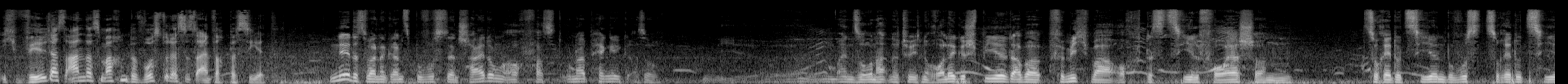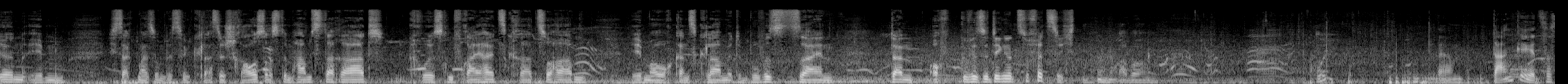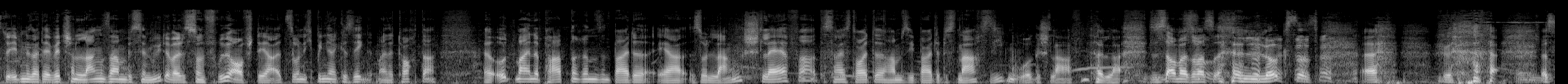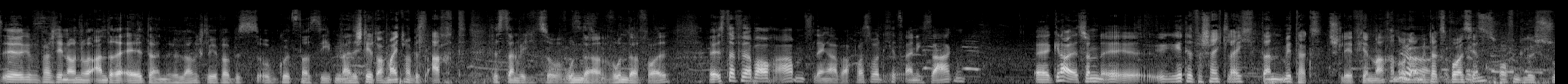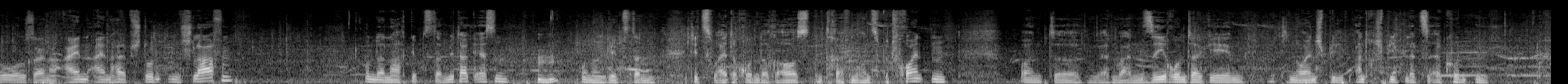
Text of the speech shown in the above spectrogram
ich will das anders machen, bewusst oder ist es einfach passiert? Nee, das war eine ganz bewusste Entscheidung, auch fast unabhängig. Also mein Sohn hat natürlich eine Rolle gespielt, aber für mich war auch das Ziel vorher schon zu reduzieren, bewusst zu reduzieren, eben, ich sag mal so ein bisschen klassisch raus aus dem Hamsterrad, größeren Freiheitsgrad zu haben, eben auch ganz klar mit dem Bewusstsein, dann auf gewisse Dinge zu verzichten. Aber Ähm, danke. Jetzt hast du eben gesagt, er wird schon langsam ein bisschen müde, weil das ist so ein Frühaufsteher als Sohn. Ich bin ja gesegnet, meine Tochter äh, und meine Partnerin sind beide eher so Langschläfer. Das heißt, heute haben sie beide bis nach 7 Uhr geschlafen. Das ist auch mal sowas Luxus. Äh, das äh, verstehen auch nur andere Eltern. Langschläfer bis um kurz nach sieben. Nein, sie steht auch manchmal bis acht. Das ist dann wirklich so wunder, wundervoll. Äh, Ist dafür aber auch abends länger wach. Was wollte ich jetzt eigentlich sagen? Äh, genau, schon, äh, geht jetzt wahrscheinlich gleich dann Mittagsschläfchen machen oder Ja, Mittagspäuschen. Jetzt hoffentlich so seine eineinhalb Stunden schlafen. Und danach gibt es dann Mittagessen. Mhm. Und dann geht es dann die zweite Runde raus. Dann treffen wir uns mit Freunden. Und äh, werden wir an den See runtergehen, die neuen Spiel andere Spielplätze erkunden.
